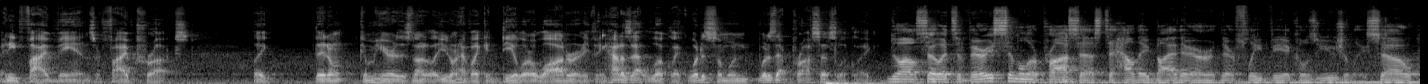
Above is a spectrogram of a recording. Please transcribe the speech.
I need five vans or five trucks. Like they don't come here. There's not you don't have like a deal or a lot or anything. How does that look like? What does someone? What does that process look like? Well, so it's a very similar process to how they buy their their fleet vehicles usually. So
